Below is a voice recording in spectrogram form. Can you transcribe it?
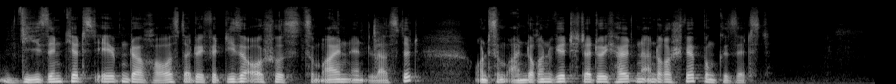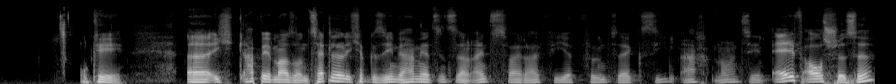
die sind jetzt eben daraus. Dadurch wird dieser Ausschuss zum einen entlastet und zum anderen wird dadurch halt ein anderer Schwerpunkt gesetzt. Okay. Äh, ich habe hier mal so einen Zettel. Ich habe gesehen, wir haben jetzt insgesamt 1, 2, 3, 4, 5, 6, 7, 8, 9, 10, 11 Ausschüsse.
